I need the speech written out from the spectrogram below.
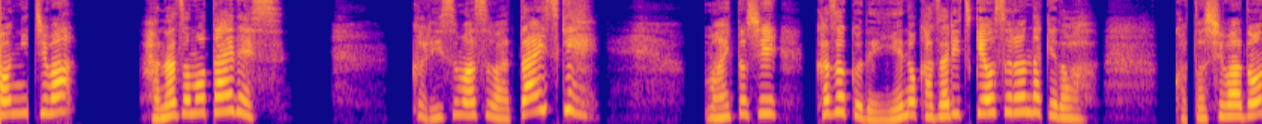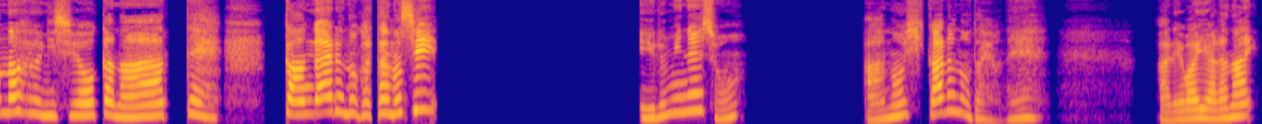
こんにちは。花園たえです。クリスマスは大好き毎年家族で家の飾り付けをするんだけど、今年はどんな風にしようかなーって考えるのが楽しい。イルミネーション？あの光るのだよね。あれはやらない。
